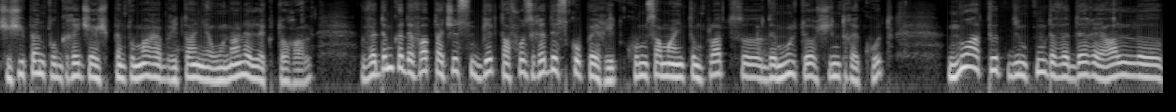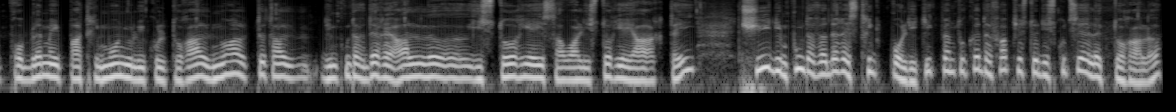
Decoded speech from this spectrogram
ci și pentru Grecia și pentru Marea Britanie un an electoral, vedem că de fapt acest subiect a fost redescoperit, cum s-a mai întâmplat uh, de multe ori și în trecut, nu atât din punct de vedere al uh, problemei patrimoniului cultural, nu atât al, din punct de vedere al uh, istoriei sau al istoriei artei, ci din punct de vedere strict politic, pentru că de fapt este o discuție electorală,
